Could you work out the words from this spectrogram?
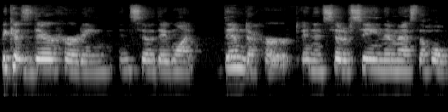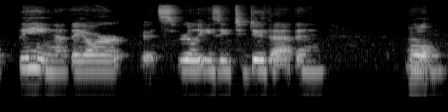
because they're hurting and so they want them to hurt and instead of seeing them as the whole being that they are it's really easy to do that and Well, um,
